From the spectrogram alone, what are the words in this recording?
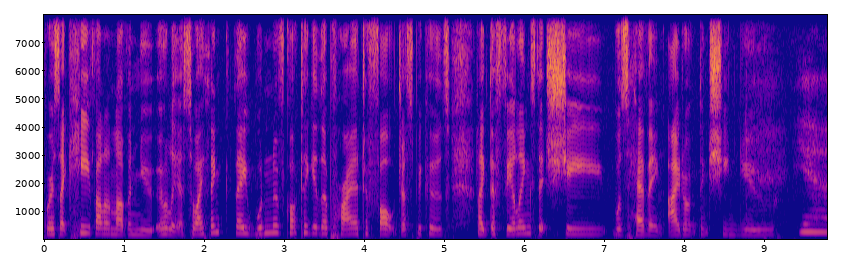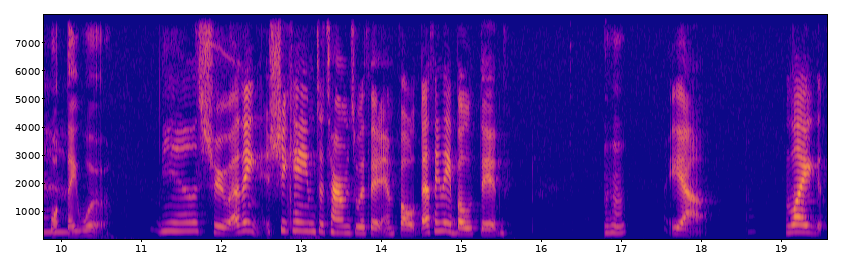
whereas like he fell in love and knew earlier. So I think they wouldn't have got together prior to Fault just because like the feelings that she was having, I don't think she knew Yeah. what they were. Yeah, that's true. I think she came to terms with it in fault. I think they both did. Mhm. Yeah. Like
